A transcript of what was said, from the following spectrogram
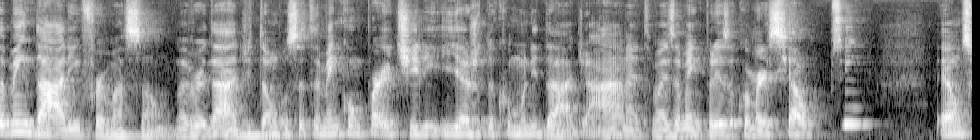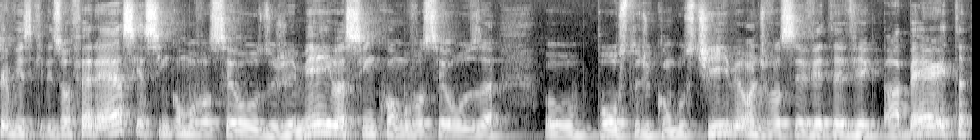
também dar informação, não é verdade? Então você também compartilhe e ajuda a comunidade. Ah, né? Mas é uma empresa comercial. Sim, é um serviço que eles oferecem, assim como você usa o Gmail, assim como você usa o posto de combustível, onde você vê TV aberta.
